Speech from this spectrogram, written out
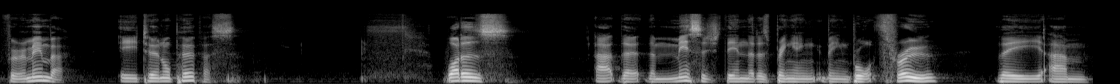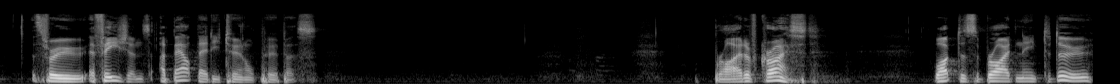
For remember, eternal purpose. What is uh, the the message then that is bringing being brought through the um, through Ephesians about that eternal purpose? Bride of Christ. What does the bride need to do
